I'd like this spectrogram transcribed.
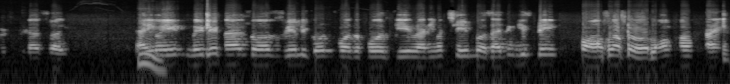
midfield as well. And even Maitland Niles was really good for the first game, and even Chambers. I think he's playing for after a long, long time.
